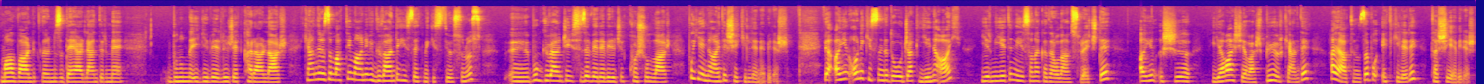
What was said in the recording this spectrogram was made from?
mal varlıklarınızı değerlendirme bununla ilgili verilecek kararlar kendinizi maddi manevi güvende hissetmek istiyorsunuz. Ee, bu güvenceyi size verebilecek koşullar bu yeni ayda şekillenebilir. Ve ayın 12'sinde doğacak yeni ay 27 Nisan'a kadar olan süreçte ayın ışığı yavaş yavaş büyürken de hayatınıza bu etkileri taşıyabilir.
